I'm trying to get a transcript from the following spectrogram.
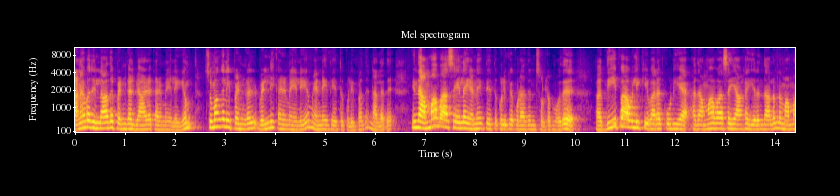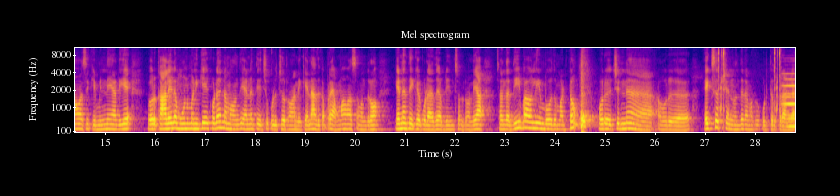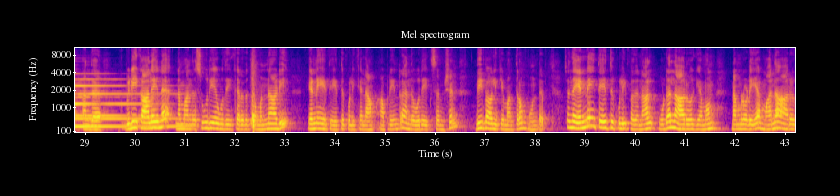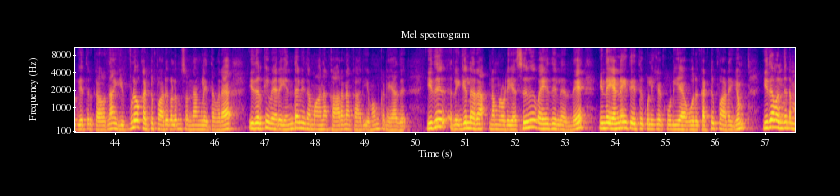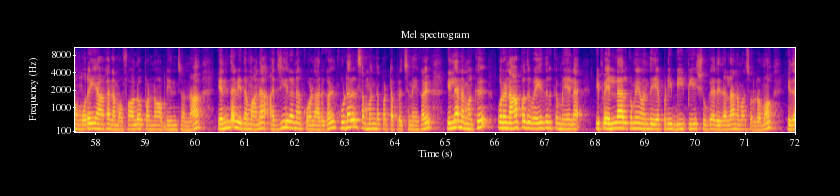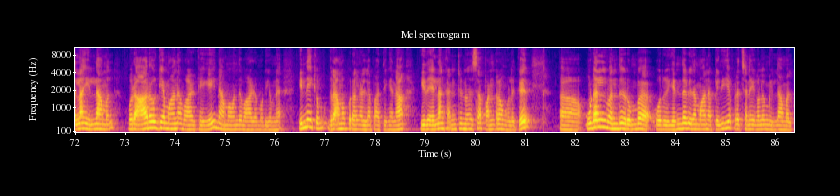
கணவர் இல்லாத பெண்கள் வியாழக்கிழமையிலையும் சுமங்கலி பெண்கள் வெள்ளிக்கிழமையிலேயும் எண்ணெய் தேய்த்து குளிப்பது நல்லது. இந்த அமாவாசையில் எண்ணெய் தேய்த்து குளிக்கக்கூடாதுன்னு சொல்லும்போது தீபாவளிக்கு வரக்கூடிய அது அமாவாசையாக இருந்தாலும் நம்ம அமாவாசைக்கு முன்னாடியே ஒரு காலையில் மூணு மணிக்கே கூட நம்ம வந்து எண்ணெய் தேய்ச்சி குளிச்சிடுறோம் அன்றைக்கி ஏன்னா அதுக்கப்புறம் அமாவாசை வந்துடும் எண்ணெய் தேய்க்கக்கூடாது அப்படின்னு சொல்கிறோம் இல்லையா? ஸோ அந்த தீபாவளியும் போது மட்டும் ஒரு சின்ன ஒரு எக்ஸப்ஷன் வந்து நமக்கு கொடுத்துருக்குறாங்க. அந்த விடிய காலையில் நம்ம அந்த சூரிய உதயிக்கிறதுக்கு முன்னாடி எண்ணெயை தேய்த்து குளிக்கலாம் அப்படின்ற அந்த ஒரு எக்ஸம்ஷன் தீபாவளிக்கு மாத்திரம் உண்டு. ஸோ இந்த எண்ணெய் தேய்த்து குளிப்பதனால் உடல் ஆரோக்கியமும் நம்மளுடைய மன ஆரோக்கியத்திற்காக தான் இவ்வளோ கட்டுப்பாடுகளும் சொன்னாங்களே தவிர இதற்கு வேறு எந்த விதமான காரண காரியமும் கிடையாது. இது ரெகுலராக நம்மளுடைய சிறு வயதிலிருந்தே இந்த எண்ணெய் தேய்த்து குளிக்கக்கூடிய ஒரு கட்டுப்பாடையும் இதை வந்து நம்ம முறையாக நம்ம ஃபாலோ பண்ணோம் அப்படின்னு சொன்னால் எந்த விதமான அஜீரண கோளாறுகள் குடல் சம்பந்தப்பட்ட பிரச்சனைகள் இல்லை நமக்கு ஒரு நாற்பது வயதிற்கு மேலே இப்போ எல்லாருக்குமே வந்து எப்படி பிபி சுகர் இதெல்லாம் நம்ம சொல்கிறோமோ இதெல்லாம் இல்லாமல் ஒரு ஆரோக்கியமான வாழ்க்கையை நாம் வந்து வாழ முடியும்னு. இன்றைக்கும் கிராமப்புறங்களில் பார்த்திங்கன்னா இதையெல்லாம் கண்டினியூஸாக பண்ணுறவங்களுக்கு உடல் வந்து ரொம்ப ஒரு எந்த விதமான பெரிய பிரச்சனைகளும் இல்லாமல்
